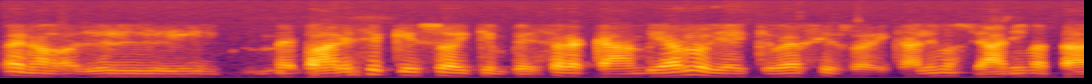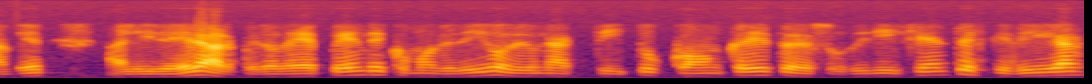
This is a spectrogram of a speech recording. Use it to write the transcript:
Bueno, me parece que eso hay que empezar a cambiarlo y hay que ver si el radicalismo se anima también a liderar, pero depende, como le digo, de una actitud concreta de sus dirigentes que digan,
